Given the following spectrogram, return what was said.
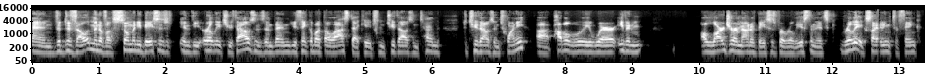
and the development of so many bases in the early 2000s and then you think about the last decade from 2010 to 2020 uh, probably where even a larger amount of bases were released. And it's really exciting to think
